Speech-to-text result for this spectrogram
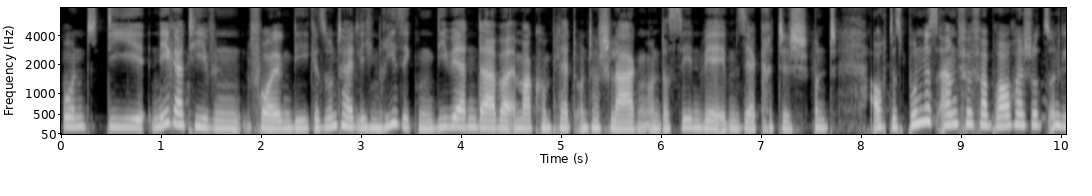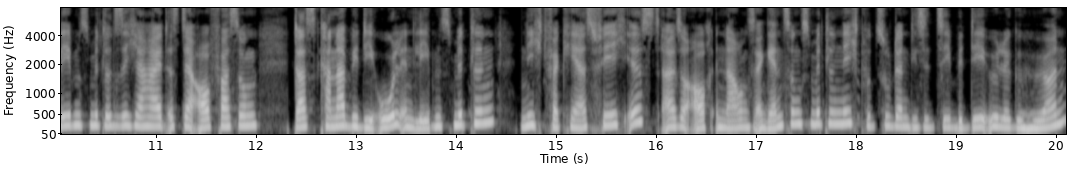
Und die negativen Folgen, die gesundheitlichen Risiken, die werden da aber immer komplett unterschlagen. Und das sehen wir eben sehr kritisch. Und auch das Bundesamt für Verbraucherschutz und Lebensmittelsicherheit ist der Auffassung, dass Cannabidiol in Lebensmitteln nicht verkehrsfähig ist, also auch in Nahrungsergänzungsmitteln nicht, wozu dann diese CBD-Öle gehören.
